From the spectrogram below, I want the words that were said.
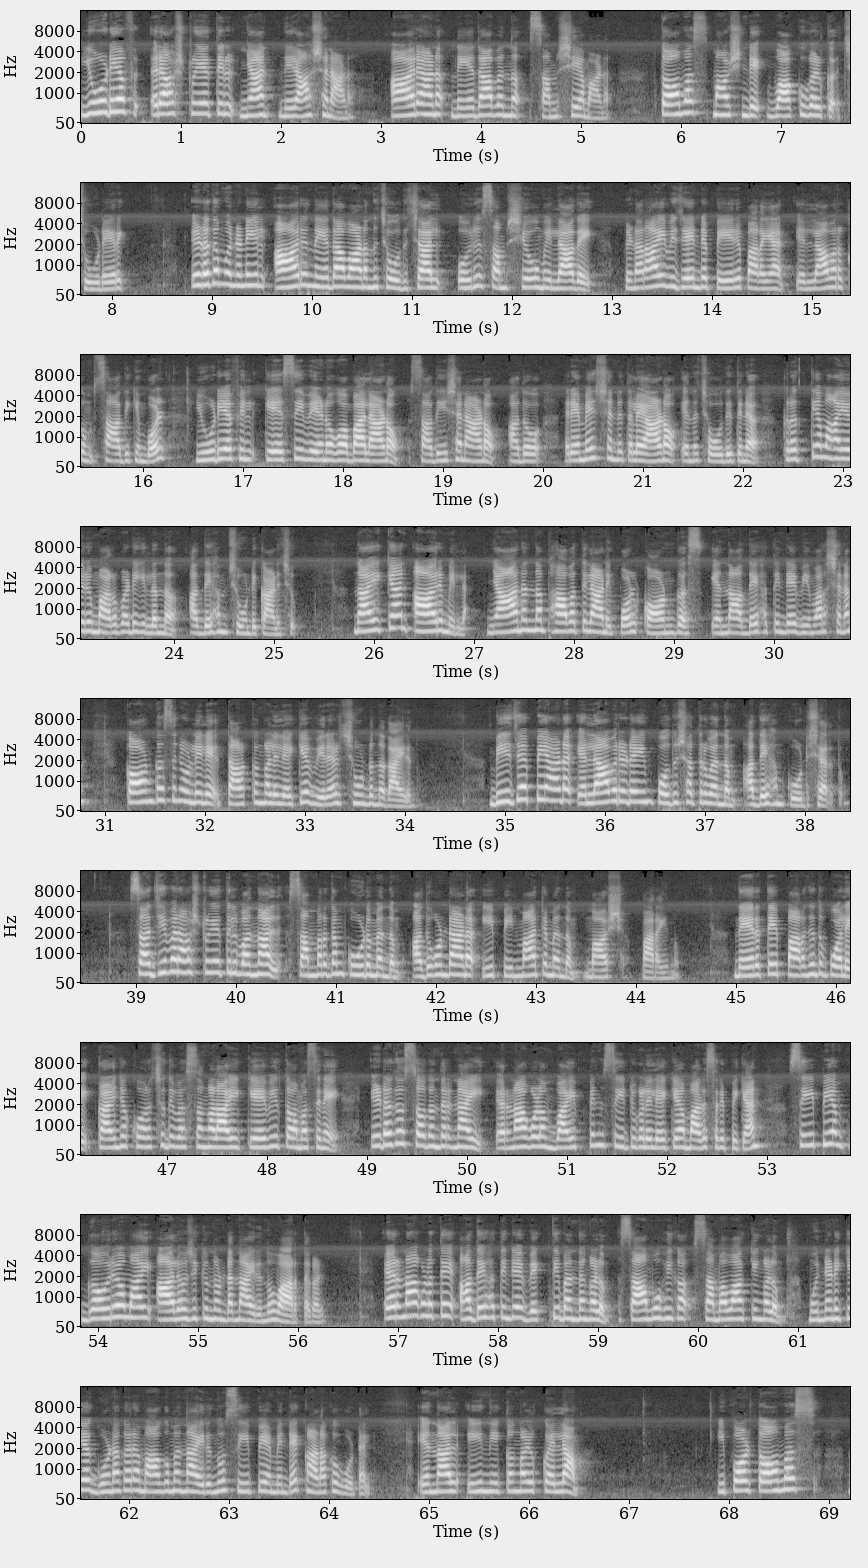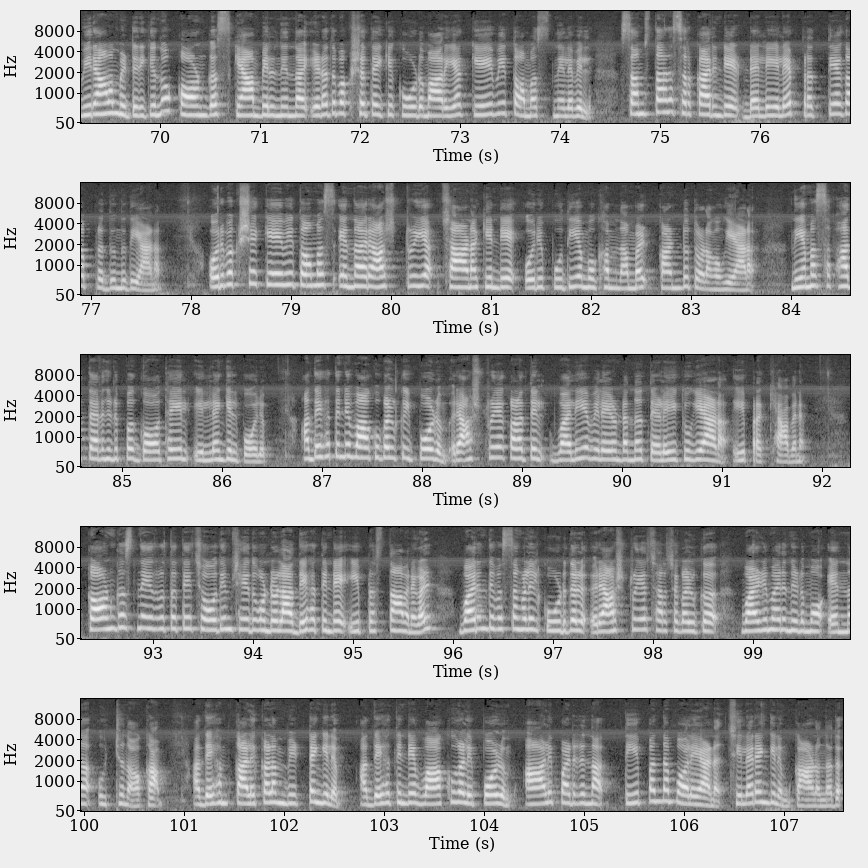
യു ഡി എഫ് രാഷ്ട്രീയത്തിൽ ഞാൻ നിരാശനാണ്. ആരാണ് നേതാവെന്ന് സംശയമാണ്. തോമസ് മാഷിന്റെ വാക്കുകൾക്ക് ചൂടേറി. ഇടതുമുന്നണിയിൽ ആര് നേതാവാണെന്ന് ചോദിച്ചാൽ ഒരു സംശയവുമില്ലാതെ പിണറായി വിജയന്റെ പേര് പറയാൻ എല്ലാവർക്കും സാധിക്കുമ്പോൾ യു ഡി എഫിൽ കെ സി വേണുഗോപാലാണോ സതീശനാണോ അതോ രമേശ് ചെന്നിത്തലയാണോ എന്ന ചോദ്യത്തിന് കൃത്യമായൊരു മറുപടിയില്ലെന്ന് അദ്ദേഹം ചൂണ്ടിക്കാണിച്ചു. നയിക്കാൻ ആരുമില്ല. ഞാനെന്ന ഭാവത്തിലാണിപ്പോൾ കോൺഗ്രസ് എന്ന അദ്ദേഹത്തിന്റെ വിമർശനം കോൺഗ്രസിനുള്ളിലെ തർക്കങ്ങളിലേക്ക് വിരൽ ചൂണ്ടുന്നതായിരുന്നു. ബി ജെ പി ആണ് എല്ലാവരുടെയും പൊതുശത്രുവെന്നും അദ്ദേഹം കൂട്ടിച്ചേർത്തു. സജീവ രാഷ്ട്രീയത്തിൽ വന്നാൽ സമ്മർദ്ദം കൂടുമെന്നും അതുകൊണ്ടാണ് ഈ പിന്മാറ്റമെന്നും മാഷ് പറയുന്നു. നേരത്തെ പറഞ്ഞതുപോലെ കഴിഞ്ഞ കുറച്ചു ദിവസങ്ങളായി കെ വി തോമസിനെ ഇടതു സ്വതന്ത്രനായി എറണാകുളം വൈപ്പിൻ സീറ്റുകളിലേക്ക് മത്സരിപ്പിക്കാൻ സി പി എം ഗൗരവമായി ആലോചിക്കുന്നുണ്ടെന്നായിരുന്നു വാർത്തകൾ. എറണാകുളത്തെ അദ്ദേഹത്തിന്റെ വ്യക്തിബന്ധങ്ങളും സാമൂഹിക സമവാക്യങ്ങളും മുന്നണിക്ക് ഗുണകരമാകുമെന്നായിരുന്നു സി പി എമ്മിന്റെ കണക്കുകൂട്ടൽ. എന്നാൽ ഈ നീക്കങ്ങൾക്കെല്ലാം ഇപ്പോൾ തോമസ് വിരാമം വിരാമമിട്ടിരിക്കുന്നു കോൺഗ്രസ് ക്യാമ്പിൽ നിന്ന് ഇടതുപക്ഷത്തേക്ക് കൂടുമാറിയ കെ വി തോമസ് നിലവിൽ സംസ്ഥാന സർക്കാരിന്റെ ഡൽഹിയിലെ പ്രത്യേക പ്രതിനിധിയാണ്. ഒരുപക്ഷെ കെ വി തോമസ് എന്ന രാഷ്ട്രീയ ചാണക്യന്റെ ഒരു പുതിയ മുഖം നമ്മൾ കണ്ടു തുടങ്ങുകയാണ്. നിയമസഭാ തെരഞ്ഞെടുപ്പ് ഗോധയിൽ ഇല്ലെങ്കിൽ പോലും അദ്ദേഹത്തിന്റെ വാക്കുകൾക്ക് ഇപ്പോഴും രാഷ്ട്രീയ കളത്തിൽ വലിയ വിലയുണ്ടെന്ന് തെളിയിക്കുകയാണ് ഈ പ്രഖ്യാപനം. കോൺഗ്രസ് നേതൃത്വത്തെ ചോദ്യം ചെയ്തുകൊണ്ടുള്ള അദ്ദേഹത്തിന്റെ ഈ പ്രസ്താവനകൾ വരും ദിവസങ്ങളിൽ കൂടുതൽ രാഷ്ട്രീയ ചർച്ചകൾക്ക് വഴിമരുന്നിടുമോ എന്ന് ഉറ്റുനോക്കാം. അദ്ദേഹം കളിക്കളം വിട്ടെങ്കിലും അദ്ദേഹത്തിന്റെ വാക്കുകൾ ഇപ്പോഴും ആളിപ്പടരുന്ന തീപ്പന്തം പോലെയാണ് ചിലരെങ്കിലും കാണുന്നത്.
